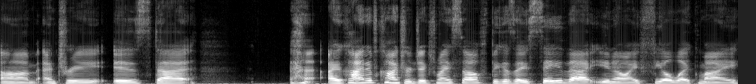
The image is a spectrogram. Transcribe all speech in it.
um, entry is that I kind of contradict myself because I say that, you know, I feel like my,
